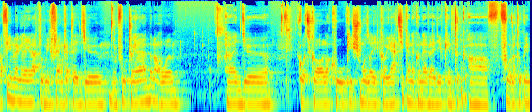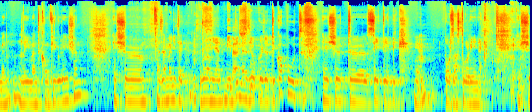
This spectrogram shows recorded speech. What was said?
A film legelején láttuk még Franket egy furcsa jelenetben, ahol egy kocka alakú kis mozaikkal játszik, ennek a neve egyébként a forgatókönyvben Layman Configuration, és ezzel mennyit egy valamilyen dimenziók közötti kaput, és őt széttépik ilyen mm. borzasztó lények. És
